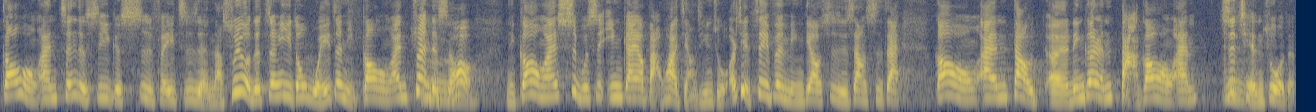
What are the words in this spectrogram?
高鸿安真的是一个是非之人呐。所有的争议都围着你高鸿安转的时候，你高鸿安是不是应该要把话讲清楚？而且这份民调事实上是在高鸿安到呃林根人打高鸿安之前做的，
